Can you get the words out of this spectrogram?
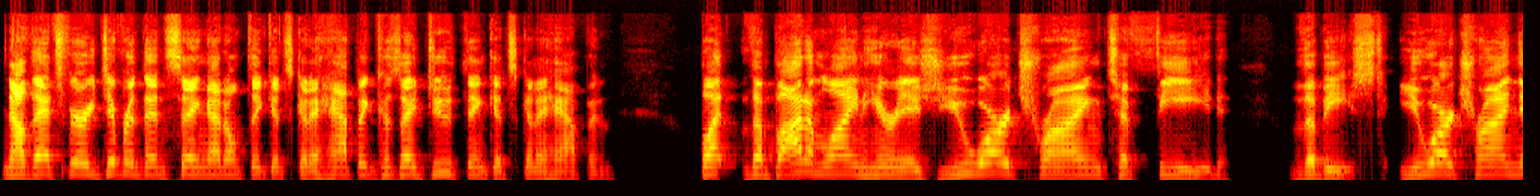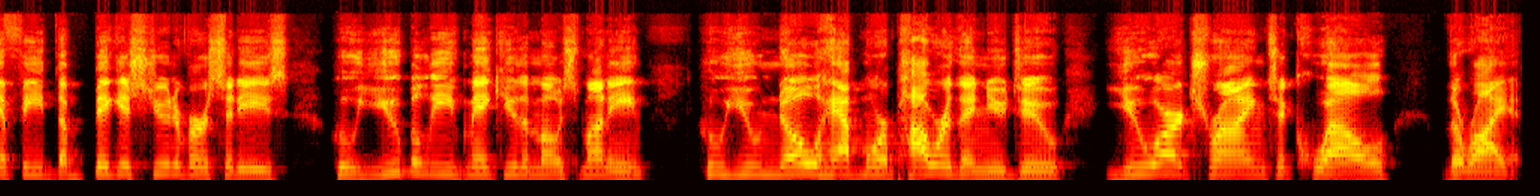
Now that's very different than saying I don't think it's going to happen because I do think it's going to happen. But the bottom line here is you are trying to feed the beast. You are trying to feed the biggest universities who you believe make you the most money, who you know have more power than you do. You are trying to quell the riot.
